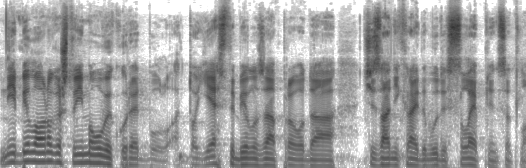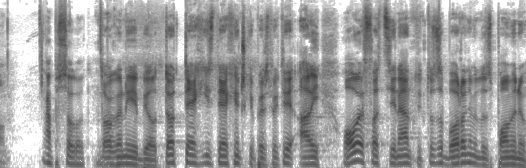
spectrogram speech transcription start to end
nije bilo onoga što ima uvek u Red Bullu, a to jeste bilo zapravo da će zadnji kraj da bude slepljen sa tlom. Apsolutno. Toga nije bilo. To teh, iz tehničke perspektive, ali ovo je fascinantno i to zaboravljamo da spomenem.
